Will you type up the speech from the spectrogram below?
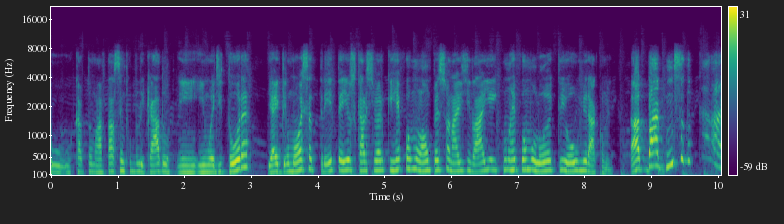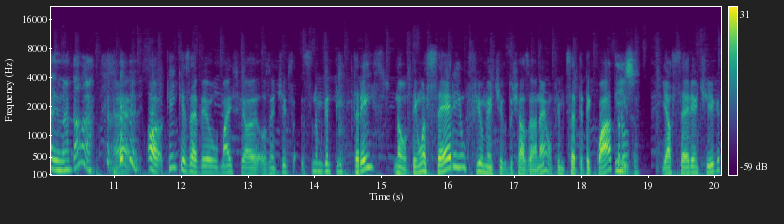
o- o Capitão Marvel tava sendo publicado em, em uma editora. E aí deu uma essa treta e os caras tiveram que reformular um personagem lá. E aí, quando reformulou, criou o Miraculman. A bagunça do caralho, né? Tá lá. É. Ó, quem quiser ver o mais fiel aos antigos, se não me engano, tem três. Não, tem uma série e um filme antigo do Shazam, né? Um filme de 74. Isso. E a série antiga.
